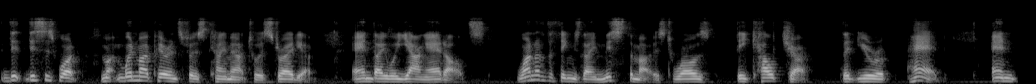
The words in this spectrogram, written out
This is what, when my parents first came out to Australia and they were young adults, one of the things they missed the most was the culture that Europe had. And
